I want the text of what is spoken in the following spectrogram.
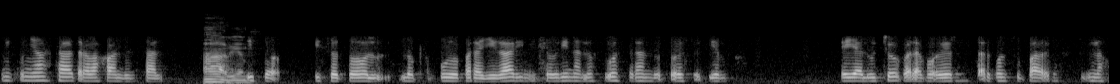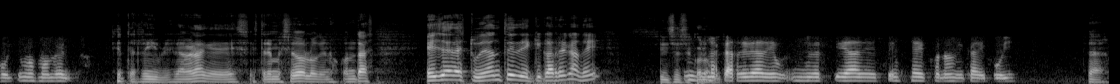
mi cuñado estaba trabajando en Salta. Ah, bien. Hizo, hizo todo lo que pudo para llegar y mi sobrina lo estuvo esperando todo ese tiempo. Ella luchó para poder estar con su padre en los últimos momentos. Qué terrible, la verdad que es estremecedor lo que nos contás. ¿Ella era estudiante de qué carrera? ¿De? Ciencias Económicas. La carrera de Universidad de Ciencias Económicas de Cuyo. Claro.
